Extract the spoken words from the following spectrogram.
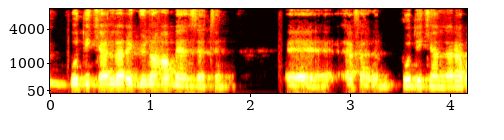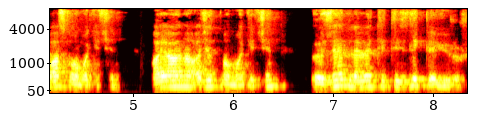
Bu dikenleri günaha benzetin e, efendim bu dikenlere basmamak için, ayağını acıtmamak için özenle ve titizlikle yürür.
